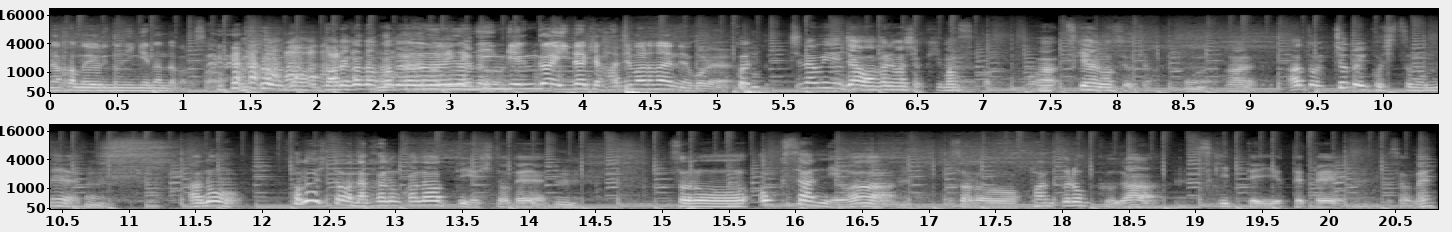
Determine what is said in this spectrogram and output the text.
中野寄りの人間なんだからさ。誰が中野寄りの人間がいなきゃ始まらないのよこれ。これちなみにじゃあ分かりました聞きます。かあ付き合いますよじゃあ、はい、あとちょっと一個質問で、あのこの人は中野かなっていう人で、ん。その奥さんには、そのパンクロックが好きって言ってて、そうね、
